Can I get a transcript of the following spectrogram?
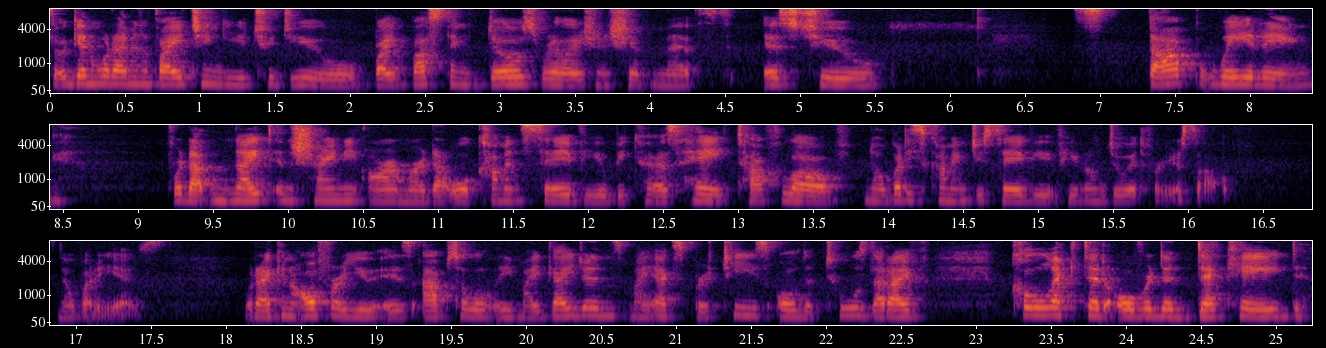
So, again, what I'm inviting you to do by busting those relationship myths is to stop waiting for that knight in shiny armor that will come and save you because, hey, tough love, nobody's coming to save you if you don't do it for yourself. Nobody is. What I can offer you is absolutely my guidance, my expertise, all the tools that I've collected over the decade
